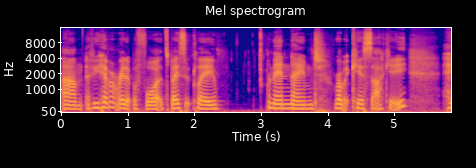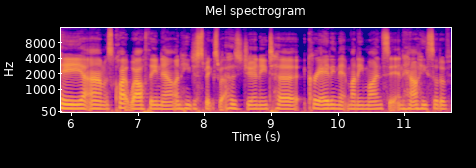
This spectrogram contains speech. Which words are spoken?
Um, if you haven't read it before, it's basically a man named Robert Kiyosaki. He um, is quite wealthy now, and he just speaks about his journey to creating that money mindset and how he sort of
